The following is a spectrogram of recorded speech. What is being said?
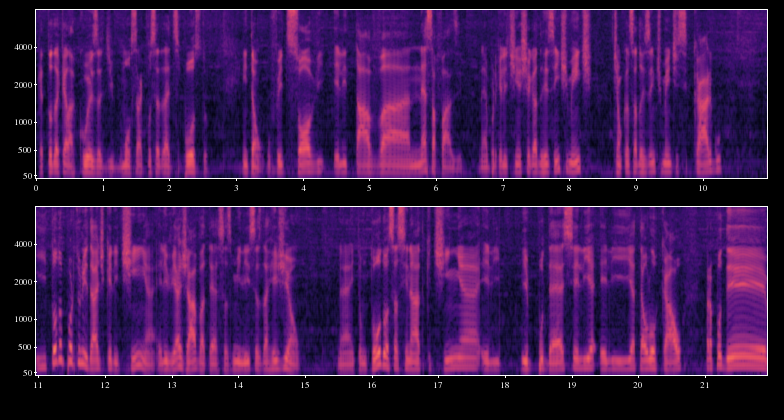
quer toda aquela coisa de mostrar que você está disposto? Então, o Feitsov, ele estava nessa fase, né? Porque ele tinha chegado recentemente, tinha alcançado recentemente esse cargo e toda oportunidade que ele tinha, ele viajava até essas milícias da região, né? Então, todo assassinato que tinha, ele e pudesse, ele ia, ele ia até o local para poder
